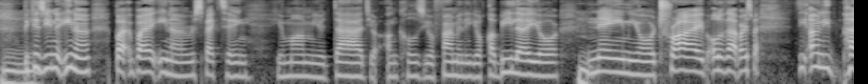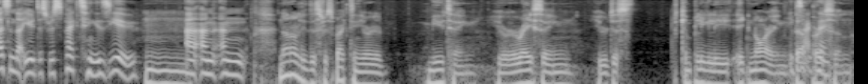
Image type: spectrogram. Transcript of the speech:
Mm. because you know, you know, but by you know respecting your mom, your dad, your uncles, your family, your qabila, your Hmm. name, your tribe, all of that. By respect, the only person that you're disrespecting is you, Mm. and, and and Not only disrespecting, you're muting, you're erasing, you're just completely ignoring that person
